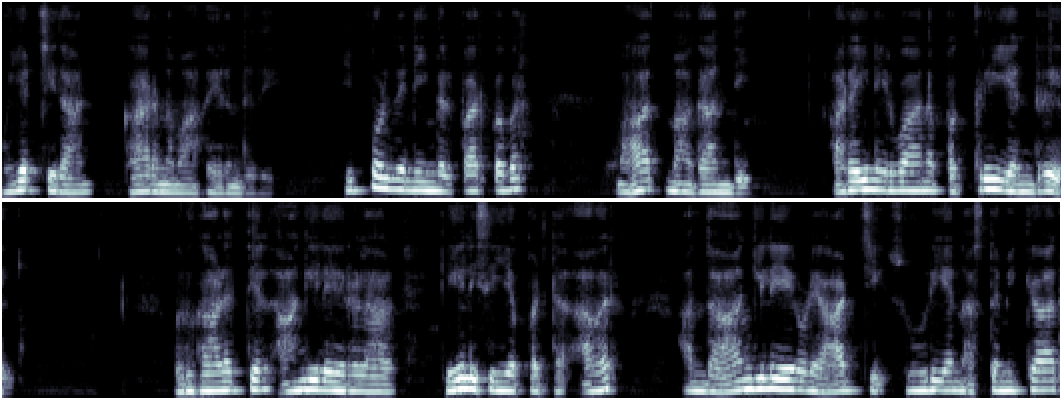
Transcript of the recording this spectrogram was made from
முயற்சிதான் காரணமாக இருந்தது. இப்பொழுது நீங்கள் பார்ப்பவர் மகாத்மா காந்தி. அரை நிர்வாண பக்ரி என்று ஒரு காலத்தில் ஆங்கிலேயர்களால் கேலி செய்யப்பட்ட அவர் அந்த ஆங்கிலேயருடைய ஆட்சி சூரியன் அஸ்தமிக்காத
